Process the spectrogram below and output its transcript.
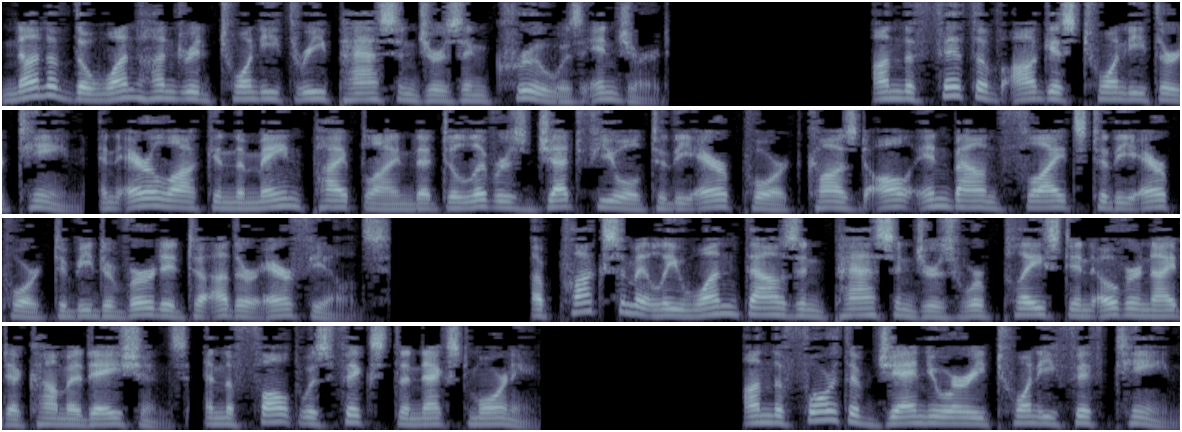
None of the 123 passengers and crew was injured. On 5 August 2013, an airlock in the main pipeline that delivers jet fuel to the airport caused all inbound flights to the airport to be diverted to other airfields. Approximately 1,000 passengers were placed in overnight accommodations, and the fault was fixed the next morning. On 4 January 2015,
